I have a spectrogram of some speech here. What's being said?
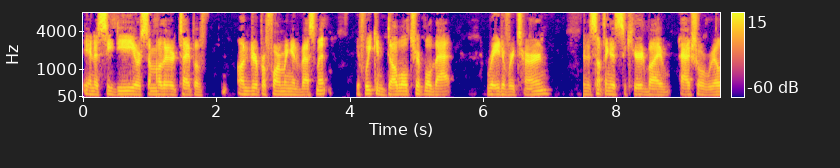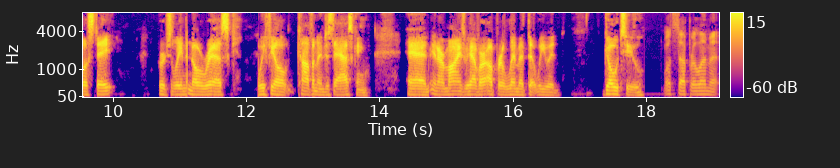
in a CD or some other type of underperforming investment, if we can double, triple that rate of return, and it's something that's secured by actual real estate, virtually no risk, we feel confident just asking. And in our minds, we have our upper limit that we would go to What's the upper limit?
